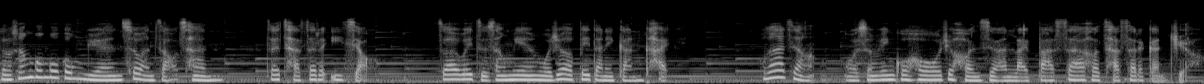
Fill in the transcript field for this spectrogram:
早上逛过公园，吃完早餐，在茶色的一角，坐在位置上面，我就有被丹尼感慨。我跟他讲，我生病过后就很喜欢来巴萨喝茶色的感觉啊。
